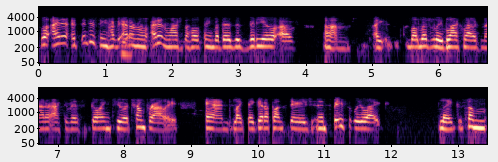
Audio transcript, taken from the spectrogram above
Well, I it's interesting. Have you, yeah. I don't know. I didn't watch the whole thing, but there's this video of um, I, allegedly Black Lives Matter activists going to a Trump rally, and like they get up on stage, and it's basically like like some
